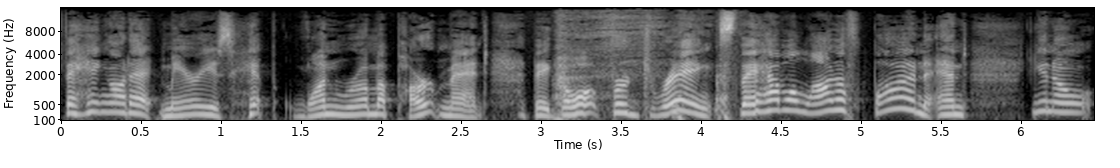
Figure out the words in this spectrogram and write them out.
They hang out at Mary's hip one room apartment. They go out for drinks. They have a lot of fun. And, you know,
